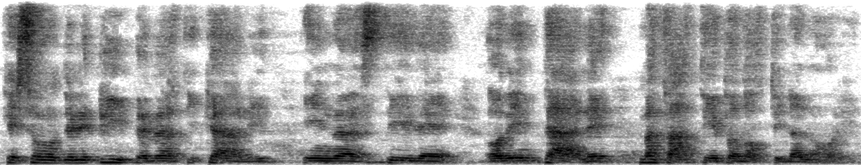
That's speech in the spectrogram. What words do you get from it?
che sono delle pipe verticali in stile orientale, ma fatti e prodotti da noi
